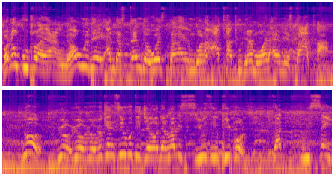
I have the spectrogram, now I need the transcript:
How will they understand the words that I am gonna utter to them while I'm a starter? Yo, yo, yo, yo, you can see what the Lord is using people that we say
